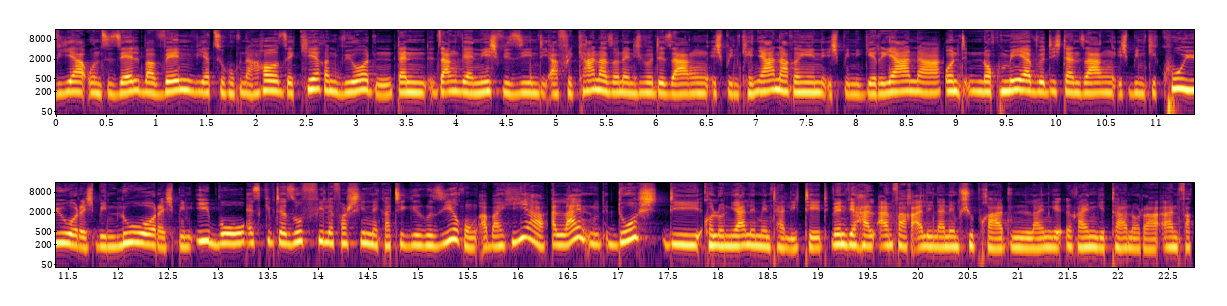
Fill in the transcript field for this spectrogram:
wir uns selber, wenn wir zurück nach Hause kehren würden, dann sagen wir nicht, wir sind die Afrikaner, sondern ich würde sagen, ich bin Kenianerin, ich bin Nigerianer und noch mehr würde ich dann sagen, ich bin Kikuyu oder ich bin Luo oder ich bin Ibo. Es gibt ja so viele verschiedene Kategorisierungen, aber hier allein durch die koloniale Mentalität, wenn wir halt einfach alle in einem Schubladen reingetan oder einfach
